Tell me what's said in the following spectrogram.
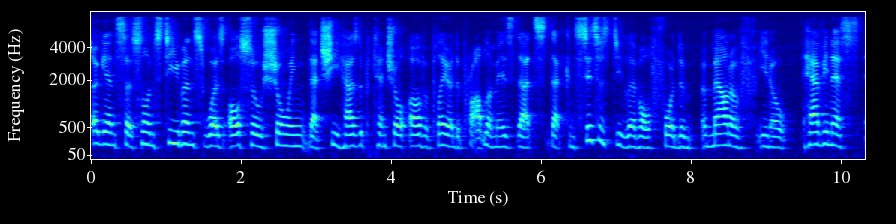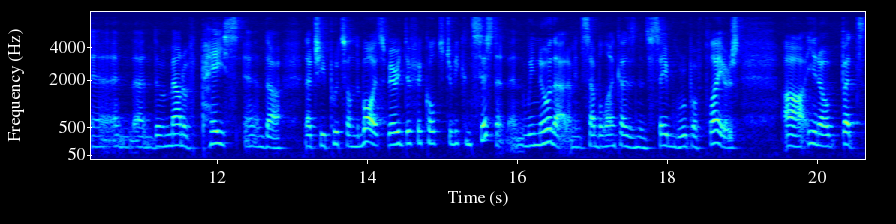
against uh, Sloane Stevens was also showing that she has the potential of a player. The problem is that that consistency level for the amount of you know heaviness and, and the amount of pace and uh, that she puts on the ball. It's very difficult to be consistent, and we know that. I mean, Sabalenka is in the same group of players. Uh, you know, but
